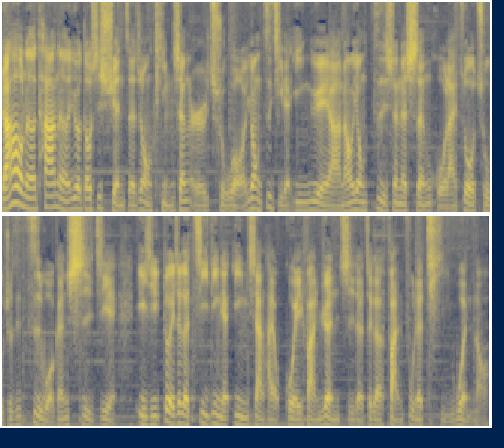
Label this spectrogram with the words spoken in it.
然后呢，他呢又都是选择这种挺身而出哦，用自己的音乐啊，然后用自身的生活来做出就是自我跟世界以及对这个既定的印象还有规范认知的这个反复的提问哦。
